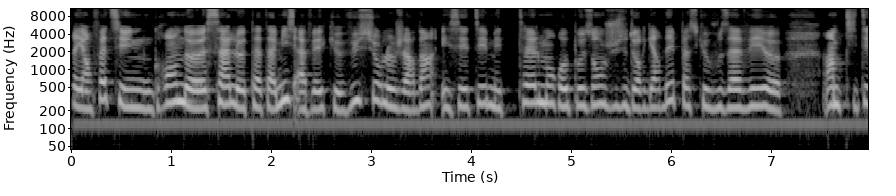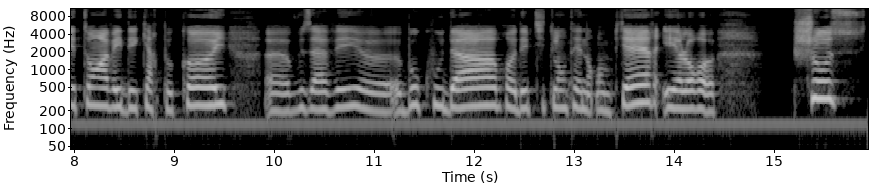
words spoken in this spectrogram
et en fait, c'est une grande salle tatami avec vue sur le jardin et c'était mais tellement reposant juste de regarder parce que vous avez un petit étang avec des carpe koi, vous avez beaucoup d'arbres, des petites lanternes en pierre et alors chose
